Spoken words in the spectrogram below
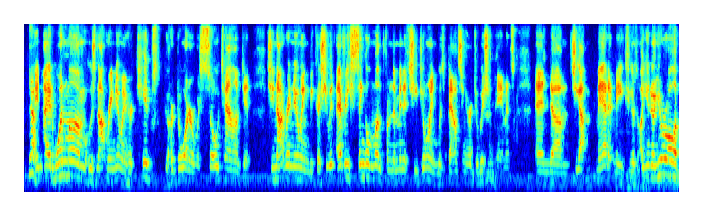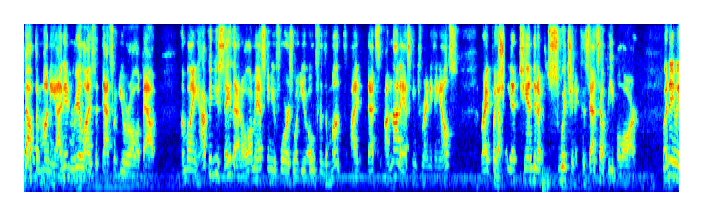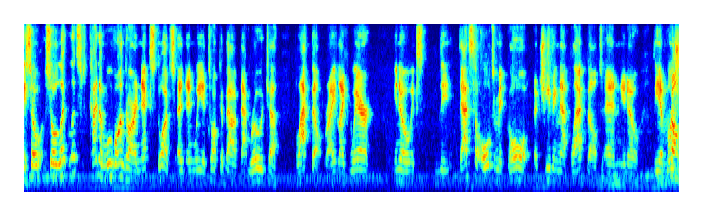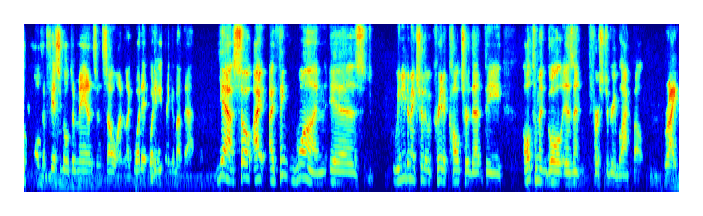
Yeah. And I had one mom who's not renewing. Her kids, her daughter was so talented. She not renewing because she would every single month from the minute she joined was bouncing her tuition payments, and um, she got mad at me. She goes, "Oh, you know, you're all about the money. I didn't realize that that's what you were all about." I'm like, "How could you say that? All I'm asking you for is what you owe for the month. I that's I'm not asking for anything else, right?" But yeah. she she ended up switching it because that's how people are. But anyway, so so let let's kind of move on to our next thoughts. And, and we had talked about that road to black belt, right? Like where, you know, ex- the that's the ultimate goal, achieving that black belt, and you know the emotional, well, the physical demands, and so on. Like what what do you think about that? Yeah, so I I think one is we need to make sure that we create a culture that the ultimate goal isn't first degree black belt. Right.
